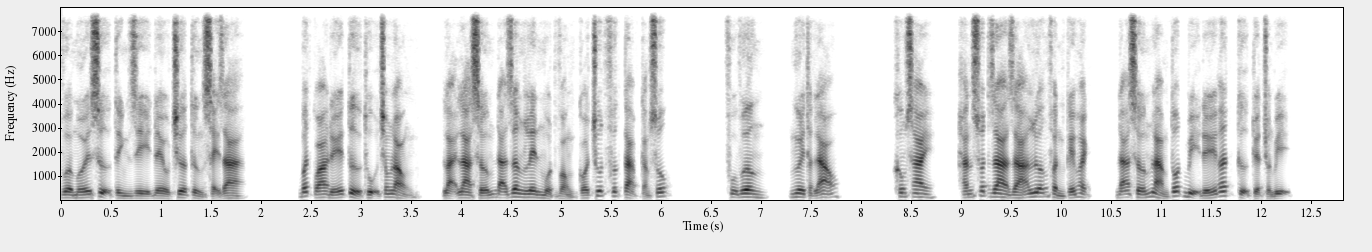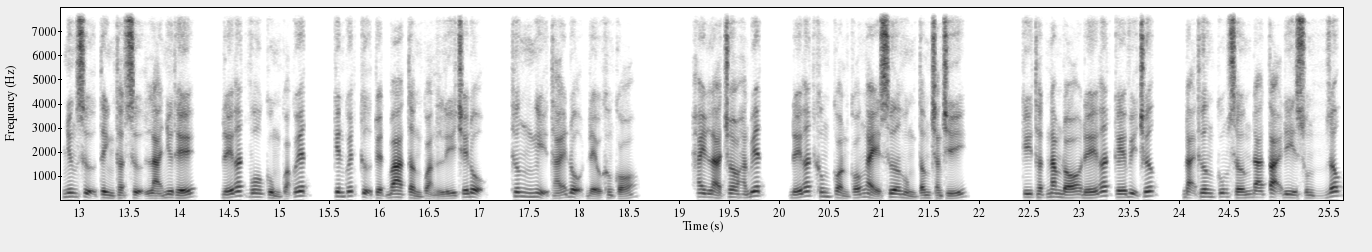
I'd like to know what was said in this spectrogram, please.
vừa mới sự tình gì đều chưa từng xảy ra. Bất quá đế tử thụ trong lòng, lại là sớm đã dâng lên một vòng có chút phức tạp cảm xúc. Phụ vương, ngươi thật lão. Không sai, hắn xuất ra giá lưỡng phần kế hoạch, đã sớm làm tốt bị đế ất cự tuyệt chuẩn bị. Nhưng sự tình thật sự là như thế, đế ất vô cùng quả quyết, kiên quyết cự tuyệt ba tầng quản lý chế độ, thương nghị thái độ đều không có. Hay là cho hắn biết, đế ất không còn có ngày xưa hùng tâm trang trí. Kỳ thật năm đó đế ất kế vị trước, đại thương cũng sớm đã tại đi xuống dốc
